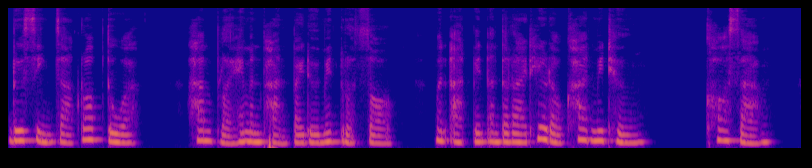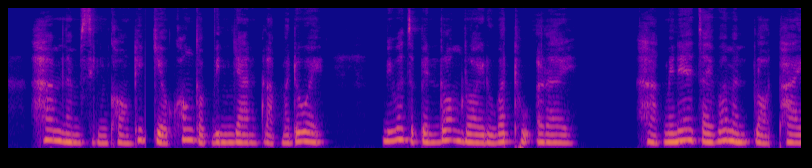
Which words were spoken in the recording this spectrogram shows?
หรือสิ่งจากรอบตัว ห้ามปล่อยให้มันผ่านไปโดยไม่ตรวจสอบ มันอาจเป็นอันตรายที่เราคาดไม่ถึง ข้อ 3. ห้ามนำสิ่งของที่เกี่ยวข้องกับวิญญาณกลับมาด้วย ไม่ว่าจะเป็นร่องรอยหรือวัตถุอะไร หากไม่แน่ใจว่ามันปลอดภัย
